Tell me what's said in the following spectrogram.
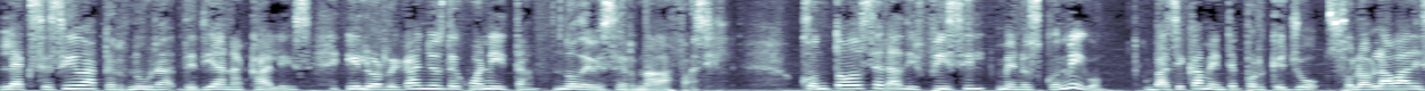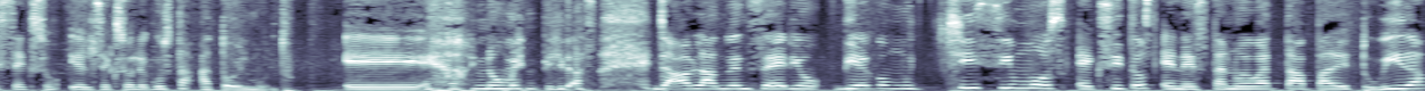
la excesiva ternura de Diana Cales y los regaños de Juanita no debe ser nada fácil. Con todos era difícil, menos conmigo, básicamente porque yo solo hablaba de sexo y el sexo le gusta a todo el mundo. Eh, no mentiras, ya hablando en serio, Diego, muchísimos éxitos en esta nueva etapa de tu vida.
